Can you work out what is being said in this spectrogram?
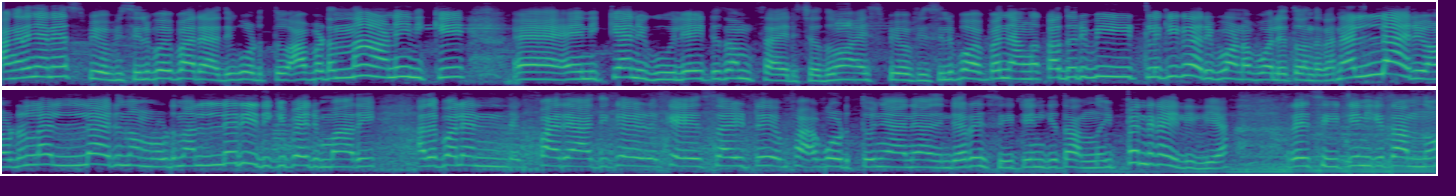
അങ്ങനെ ഞാൻ എസ് പി ഓഫീസിൽ പോയി പരാതി കൊടുത്തു. അവിടെ നിന്നാണ് എനിക്ക് എനിക്ക് അനുകൂലമായിട്ട് സംസാരിച്ചതും എസ് പി ഓഫീസിൽ പോയപ്പോൾ ഞങ്ങൾക്ക് അതൊരു വീട്ടിലേക്ക് കയറി പോണ പോലെ തോന്നുന്നത് കാരണം എല്ലാവരും അവിടെയുള്ള എല്ലാവരും നമ്മളോട് നല്ല രീതിക്ക് പെരുമാറി അതേപോലെ എന്റെ പരാതി കേസായിട്ട് കൊടുത്തു. ഞാൻ അതിന്റെ റെസീറ്റ് എനിക്ക് തന്നു. ഇപ്പം എന്റെ കയ്യിലില്ല. റെസീറ്റ് എനിക്ക് തന്നു.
